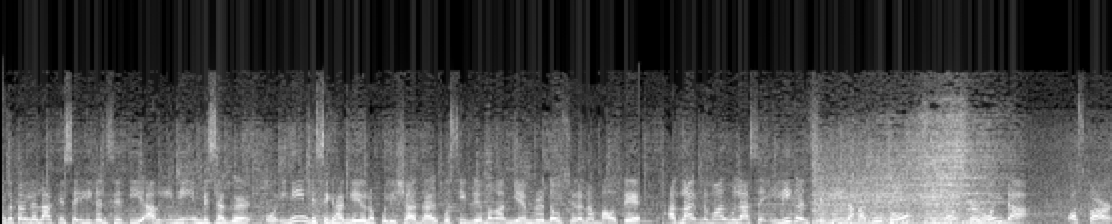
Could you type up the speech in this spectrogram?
Sugatang lalaki sa Iligan City ang iniimbestiga o iniimbestigahan ngayon ng pulisya dahil posible mga miyembro daw sila ng Maute. At live naman mula sa Iligan City, nakatuto, Oscar Oida. Oscar.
